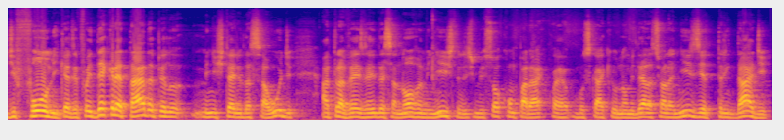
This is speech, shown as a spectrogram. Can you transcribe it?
de fome, quer dizer, foi decretada pelo Ministério da Saúde, através aí dessa nova ministra, deixa-me só comparar, buscar aqui o nome dela, a senhora Nízia Trindade,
